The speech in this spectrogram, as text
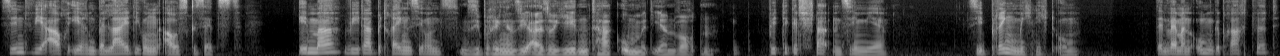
sind wir auch ihren Beleidigungen ausgesetzt. Immer wieder bedrängen sie uns. Sie bringen sie also jeden Tag um mit ihren Worten. Bitte gestatten Sie mir. Sie bringen mich nicht um. Denn wenn man umgebracht wird,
